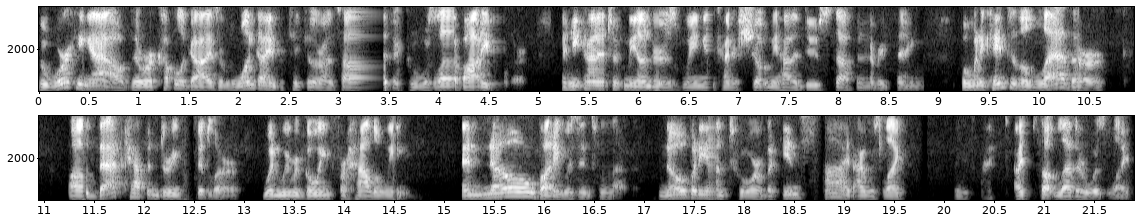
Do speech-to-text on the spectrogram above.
The working out, there were a couple of guys. There was one guy in particular on South Pacific who was like a bodybuilder, and he kind of took me under his wing and kind of showed me how to do stuff and everything. But when it came to the leather, um, that happened during Fiddler when we were going for Halloween, and nobody was into leather. Nobody on tour, but inside, I was like, I, I thought leather was like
